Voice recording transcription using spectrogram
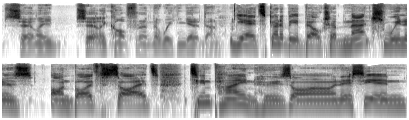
certainly certainly confident that we can get it done. Yeah, it's going to be a belter. Match winners on both sides. Tim Paine, who's on SEN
